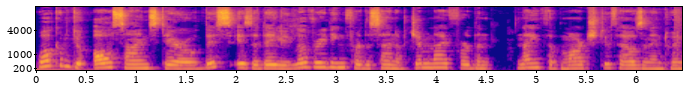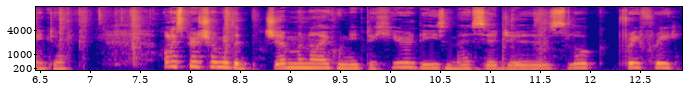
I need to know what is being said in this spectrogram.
Welcome to All Signs Tarot. This is a daily love reading for the sign of Gemini for the 9th of March 2022. Holy Spirit, show me the Gemini who need to hear these messages. Look, free, free.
